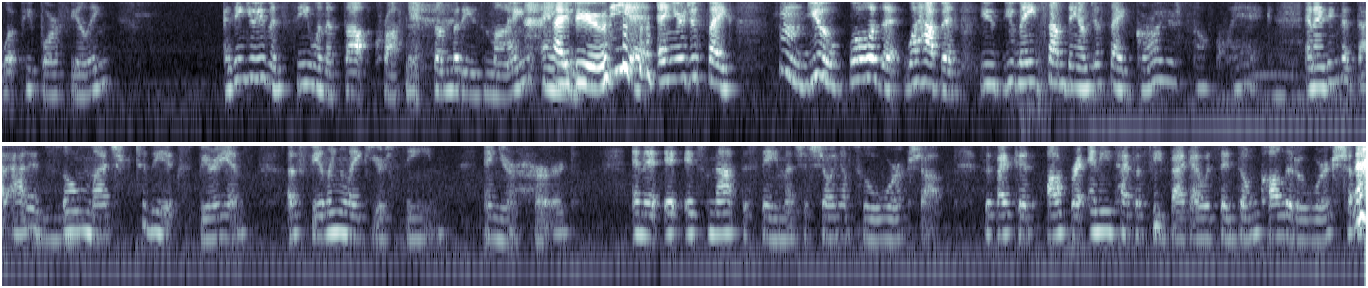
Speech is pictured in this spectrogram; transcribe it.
what people are feeling. I think you even see when a thought crosses somebody's mind and I you do. see it and you're just like, hmm, you, what was it? What happened? You you made something. I'm just like, girl, you're so quick. And I think that that added so much to the experience of feeling like you're seen and you're heard. And it, it, it's not the same as just showing up to a workshop. So if I could offer any type of feedback, I would say don't call it a workshop.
